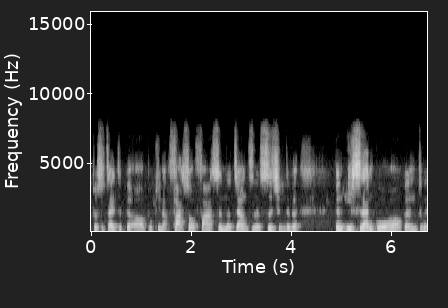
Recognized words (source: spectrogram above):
就是在这个哦布基纳法索发生的这样子的事情，这个跟伊斯兰国哦，跟这个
